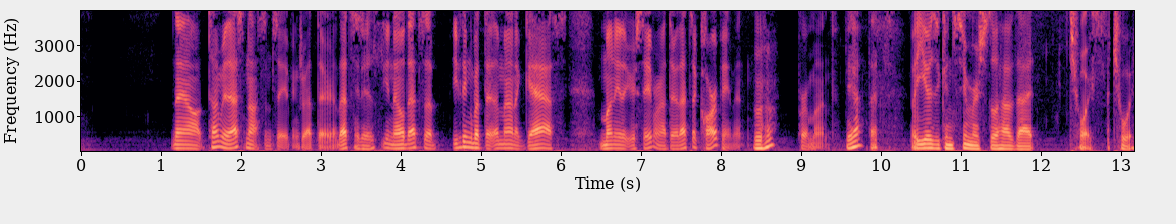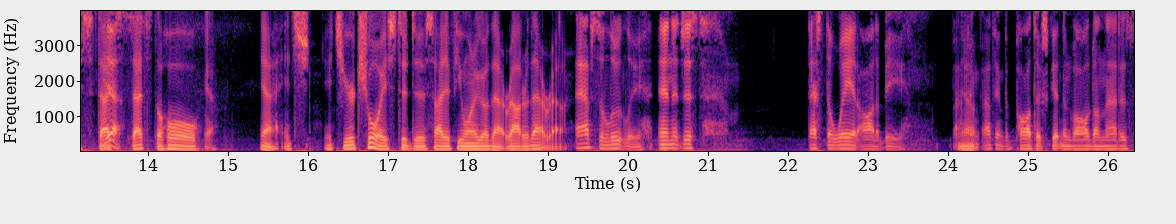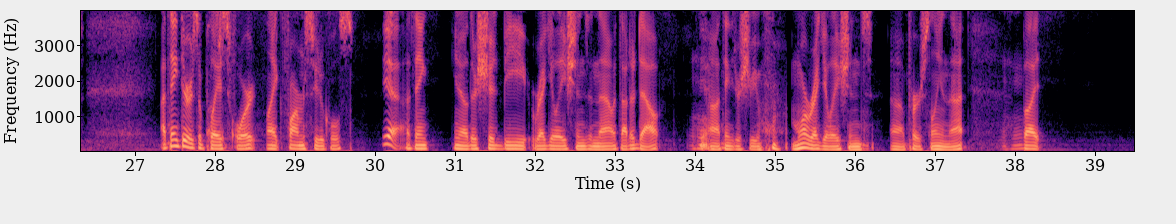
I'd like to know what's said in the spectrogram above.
Now, tell me that's not some savings right there. That's It is. You know, that's a. If you think about the amount of gas money that you're saving right there, that's a car payment mm-hmm. per month. Yeah, that's But you as a consumer still have that choice. choice. That's Yes. that's the whole Yeah. yeah, it's it's your choice to decide if you want to go that route or that route. Absolutely, and it just that's the way it ought to be. I Yeah. think I think the politics getting involved on that is I think there is a place for it, like pharmaceuticals. yeah. I think you know there should be regulations in that, without a doubt. Uh, I think there should be more regulations, uh, personally, in that. But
